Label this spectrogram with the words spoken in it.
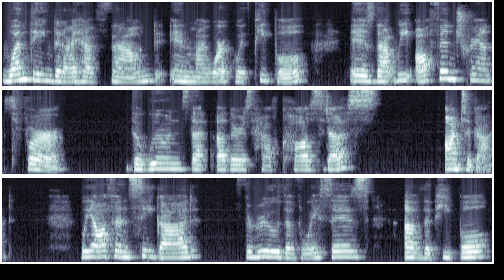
one thing that I have found in my work with people is that we often transfer the wounds that others have caused us onto God. We often see God through the voices of the people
